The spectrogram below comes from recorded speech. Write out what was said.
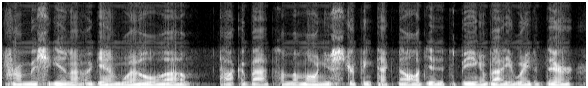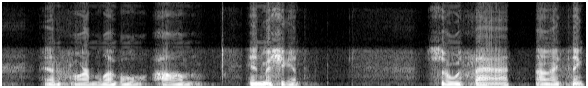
from Michigan, uh, again, will talk about some ammonia stripping technology that's being evaluated there at a farm level um, in Michigan. So with that, I think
